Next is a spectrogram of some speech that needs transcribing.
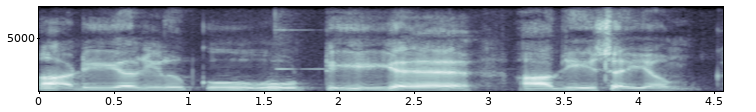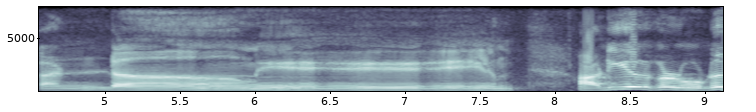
அடியரில் கூட்டிய அதிசயம் கண்டாமே. அடியர்களோடு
